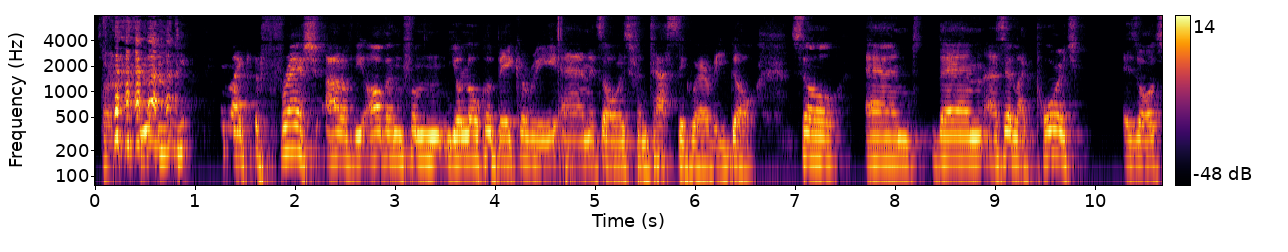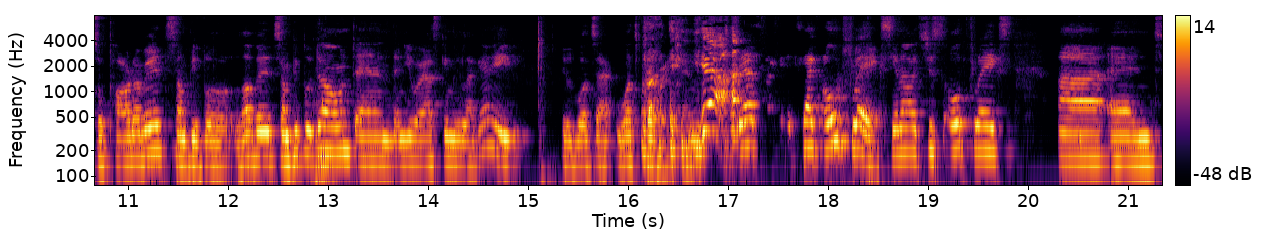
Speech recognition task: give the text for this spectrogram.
Sorry, like fresh out of the oven from your local bakery, and it's always fantastic wherever you go. So and then I said like porridge is also part of it. Some people love it, some people don't. And then you were asking me like, "Hey, dude, what's that? What's porridge?" And Yeah. it's like, it's like oat flakes. You know, it's just oat flakes, uh, and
